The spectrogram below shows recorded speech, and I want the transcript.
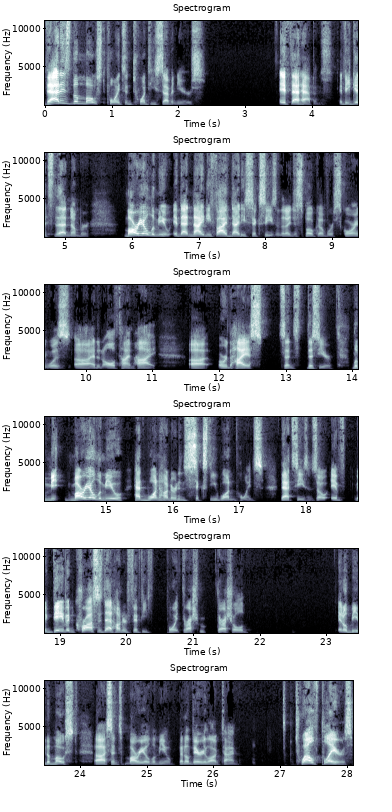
that is the most points in 27 years. If that happens, if he gets to that number. Mario Lemieux in that 95 96 season that I just spoke of, where scoring was uh, at an all time high, uh, or the highest since this year. Lemieux, Mario Lemieux had 161 points that season. So if McDavid crosses that 150 point thresh, threshold, it'll be the most uh, since Mario Lemieux. Been a very long time. 12 players,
